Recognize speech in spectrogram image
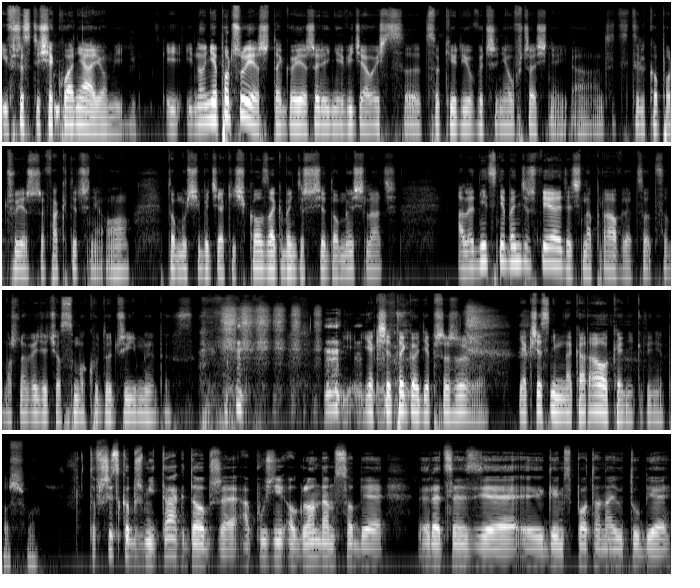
i wszyscy się kłaniają i i, I, no nie poczujesz tego, jeżeli nie widziałeś, co, co Kiryu wyczyniał wcześniej, a ty, ty tylko poczujesz, że faktycznie o, to musi być jakiś kozak, będziesz się domyślać, ale nic nie będziesz wiedzieć naprawdę, co, co można wiedzieć o smoku do Jimy, bez... jak się tego nie przeżyło, jak się z nim na karaoke nigdy nie poszło. To wszystko brzmi tak dobrze, a później oglądam sobie recenzję y, GameSpota na YouTubie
